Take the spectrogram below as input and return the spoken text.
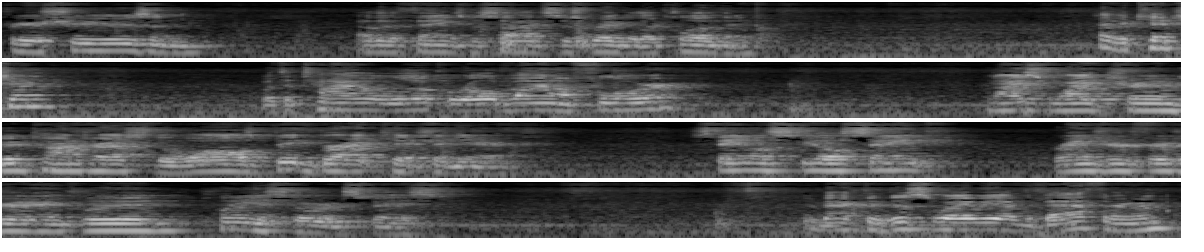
for your shoes and other things besides just regular clothing. Have a kitchen with a tile look, rolled vinyl floor. Nice white trim, good contrast to the walls, big bright kitchen here. Stainless steel sink, Ranger refrigerator included, plenty of storage space. And back through this way, we have the bathroom.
